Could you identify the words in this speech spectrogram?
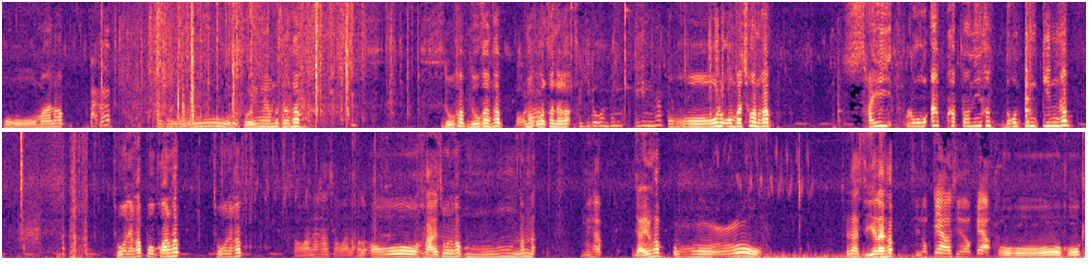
โอ้โหมาแล้วครับตักครับโอ้โหสวยงามเหลือเกินครับ ดูครับดูกันครับนกอวดกันหน่อยครับตีโดนเป็นกินครับโอ้โหลูกอมปลาช่อนครับไซส์โลอัพครับตอนนี้ครับ โดนเป็นกินครับ โชว์หน่อยครับโปรกรณ์ครับ โชว์หนะครับสองวันแล้วครับสองวันแล้วโอ้ขายโชว์หนะครับอืมน้ำหนักนี่ครับ ใหญ่ไหมครับ โอ้โห ใช้ได้สีอะไรครับ สีนกแก้วสีนกแก้ว โอ้โห โอเค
